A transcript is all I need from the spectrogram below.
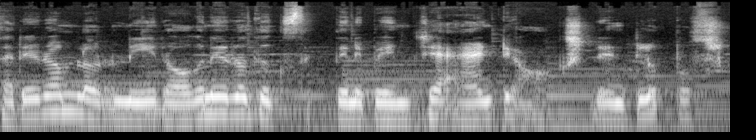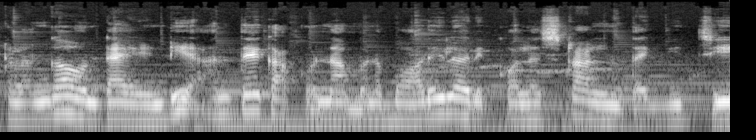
శరీరంలోని రోగనిరోధక శక్తిని పెంచే యాంటీ ఆక్సిడెంట్లు పుష్కలంగా ఉంటాయండి. అంతేకాకుండా మన బాడీలోని కొలెస్ట్రాల్ని తగ్గించి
